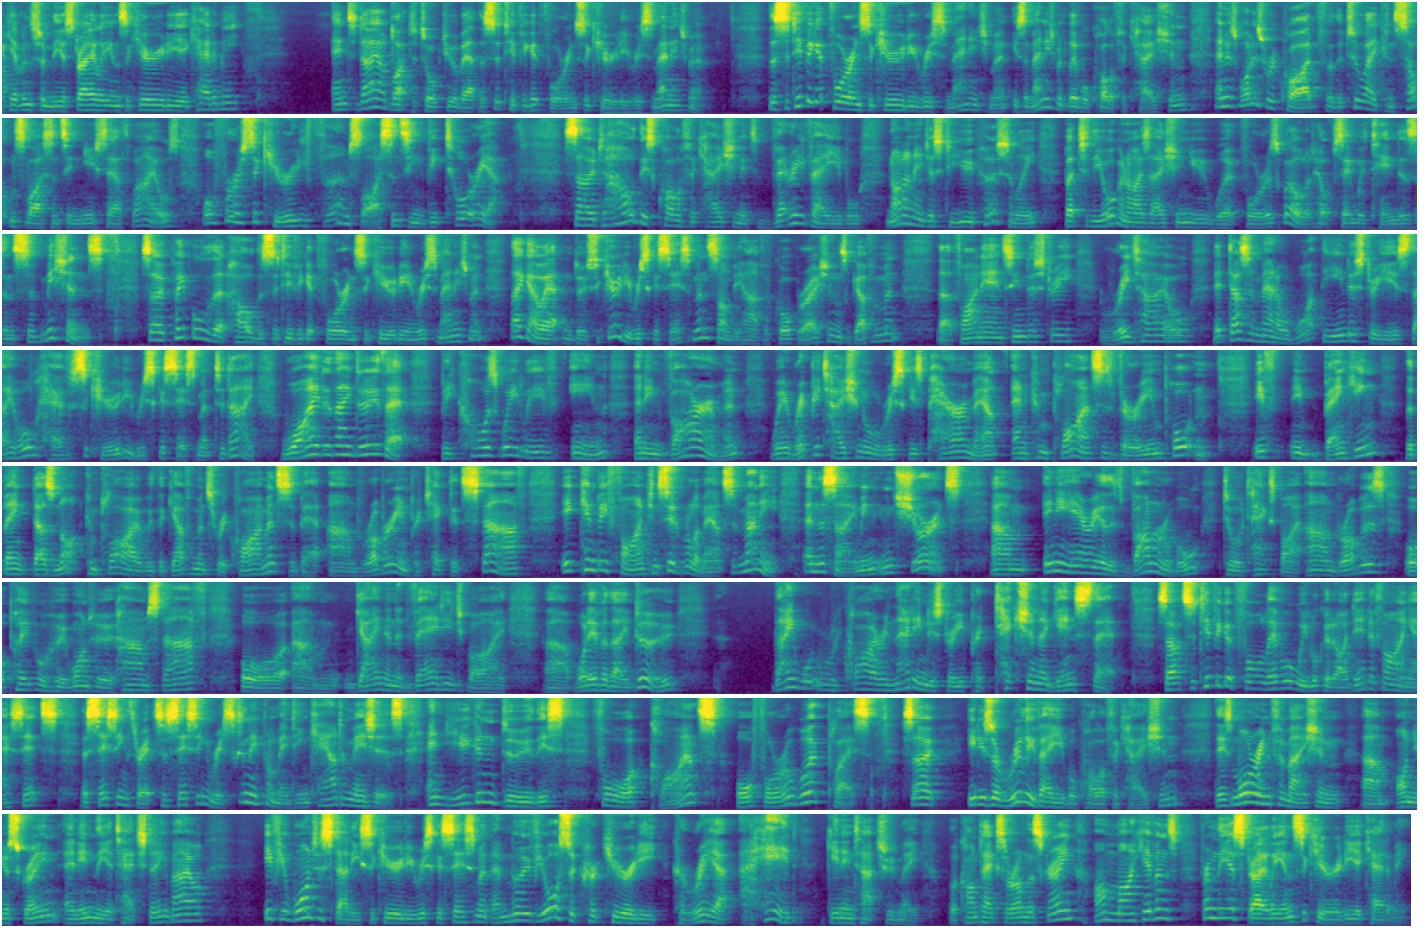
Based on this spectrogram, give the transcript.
Mike Evans from the Australian Security Academy, and today I'd like to talk to you about the Certificate IV in Security Risk Management. The Certificate IV in Security Risk Management is a management level qualification and is what is required for the 2A consultant's licence in New South Wales or for a security firm's licence in Victoria. So to hold this qualification, it's very valuable, not only just to you personally, but to the organisation you work for as well. It helps them with tenders and submissions. So people that hold the certificate IV in security and risk management, they go out and do security risk assessments on behalf of corporations, government, the finance industry, retail. It doesn't matter what the industry is, they all have security risk assessment today. Why do they do that? Because we live in an environment where reputational risk is paramount and compliance is very important. If in banking, the bank does not comply with the government's requirements about armed robbery and protect its staff, it can be fined considerable amounts of money. And the same in insurance. Um, any area that's vulnerable to attacks by armed robbers or people who want to harm staff or um, gain an advantage by uh, whatever they do, they will require in that industry protection against that. So at Certificate 4 level, we look at identifying assets, assessing threats, assessing risks and implementing countermeasures. And you can do this for clients or for a workplace. So it is a really valuable qualification. There's more information um, on your screen and in the attached email. If you want to study security risk assessment and move your security career ahead, get in touch with me. The contacts are on the screen. I'm Mike Evans from the Australian Security Academy.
